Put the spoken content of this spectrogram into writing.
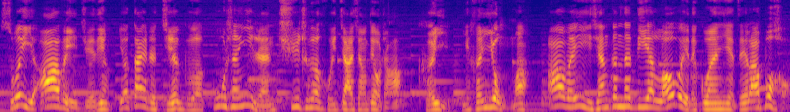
所以阿伟决定要带着杰哥孤身一人驱车回家乡调查。可以，你很勇吗？阿伟以前跟他爹老伟的关系贼拉不好，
